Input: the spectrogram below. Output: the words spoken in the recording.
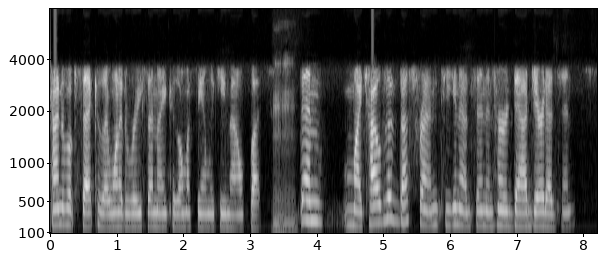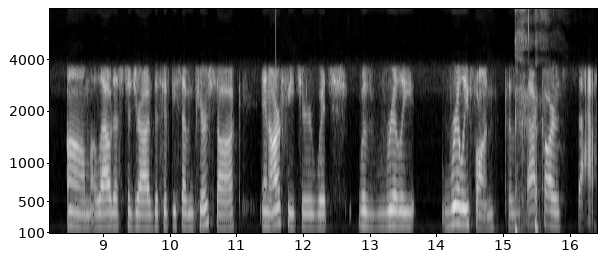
kind of upset because I wanted to race that night because all my family came out. But Mhm. then my childhood best friend Tegan Edson and her dad Jared Edson um, allowed us to drive the 57 Pure Stock in our feature, which was really, really fun because that car is fast.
